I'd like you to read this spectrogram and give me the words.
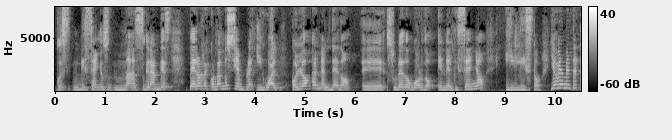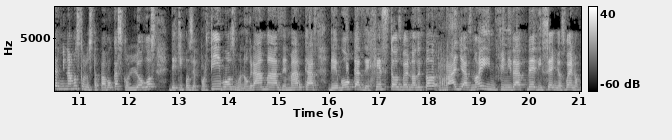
pues diseños más grandes, pero recordando siempre igual, colocan el dedo, eh, su dedo gordo en el diseño y listo. Y obviamente terminamos con los tapabocas con logos de equipos deportivos, monogramas, de marcas, de bocas, de gestos, bueno, de todo, rayas, ¿no? Hay infinidad de diseños. Bueno,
